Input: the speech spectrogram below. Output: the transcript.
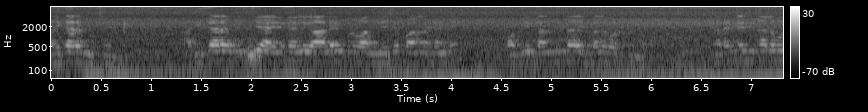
అధికారం ఇచ్చింది అధికారం ఇచ్చి ఐదు నెలలు కాలే ఇప్పుడు వాళ్ళు చేసే పనులకన్నీ పబ్లిక్ అంతా ఇబ్బంది పడుతున్నారు. కరెంట్ ఎన్ని నెలలు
